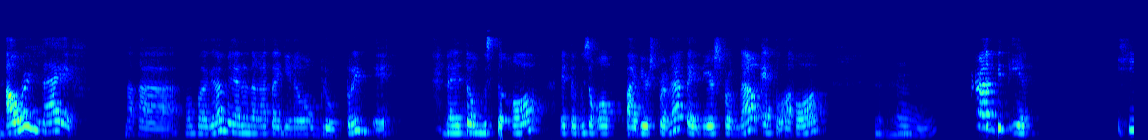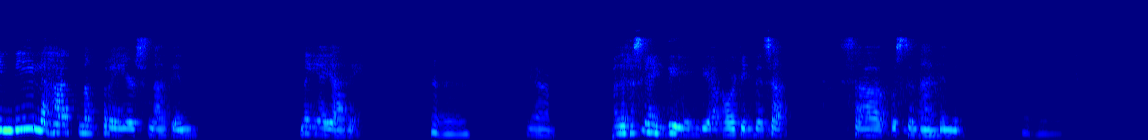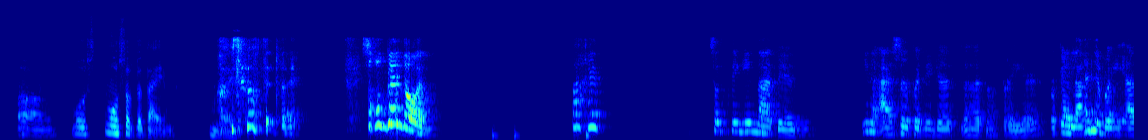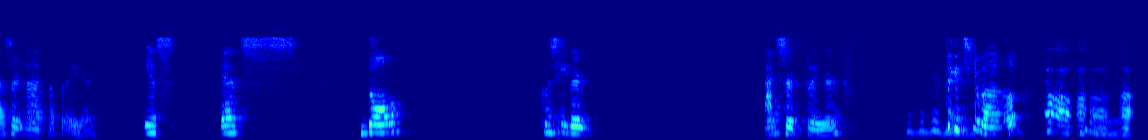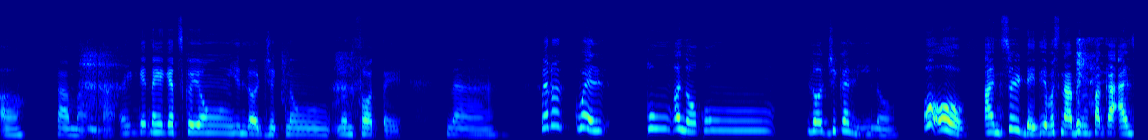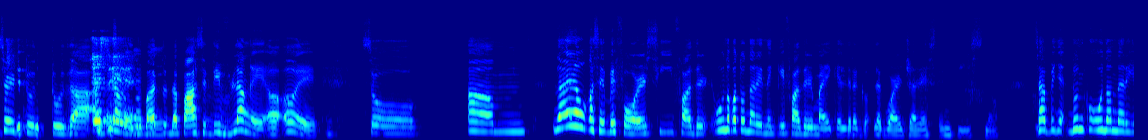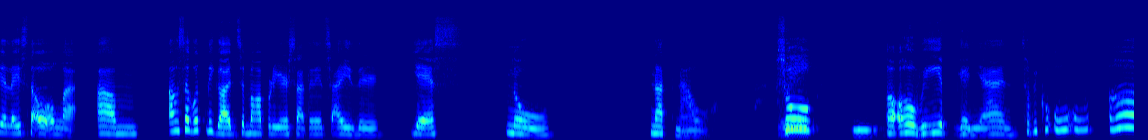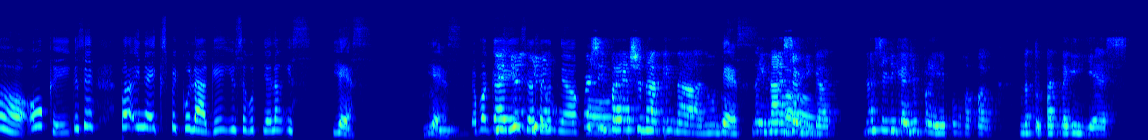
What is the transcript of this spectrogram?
our Mm-mm. life. Naka, kumbaga, meron na nga tayong ginawang blueprint eh. Na Mm-mm. itong gusto ko, ito gusto ko 5 years from now, 10 years from now, eto ako. Mm-mm. Mhm. Pero admit it, hindi lahat ng prayers natin nangyayari. Mm-mm. Yeah. Madalas nga hindi, hindi according dun sa sa gusto natin eh. Mm-mm. Oo. Most most of the time. Mm. So kung ganon, bakit sa tingin natin, ina-answer pa ni God lahat ng prayer? Or kailangan niya bang i-answer lahat ng prayer? It's, it's no considered answered prayer. Nagets niyo ba ako? Oo, oo, oo. Tama. Ta ay ge nage-gets ko yung yung logic nung nung thought, eh, na pero well, kung ano, kung logically 'no, oo, answered, eh, 'di ba sinabing pagka-answered to to the Yes, ano lang, eh, yes. ba, to the positive Mm. lang, eh, oo, eh. So, um, Naalala ko kasi before si Father una ko 'to narinig kay Father Michael Lagu Laguardia, rest in peace 'no. Sabi niya dun ko unang na-realize na oo nga, um, ang sagot ni God sa mga prayers natin it's either yes, no, not now. So Wait. Hmm. oo, wait, ganyan. Sabi ko, oo, ah, okey. Kasi parang ine-expect ko lagi yung sagot niya lang is yes, yes. Mm. Kapagka Yun yung yun yun sinasagot yung niya first ako impression natin na ano 'no, yes, na in-answer ni oo. God. In-answer ni God yung prayer ko kapag natupad, naging yes.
